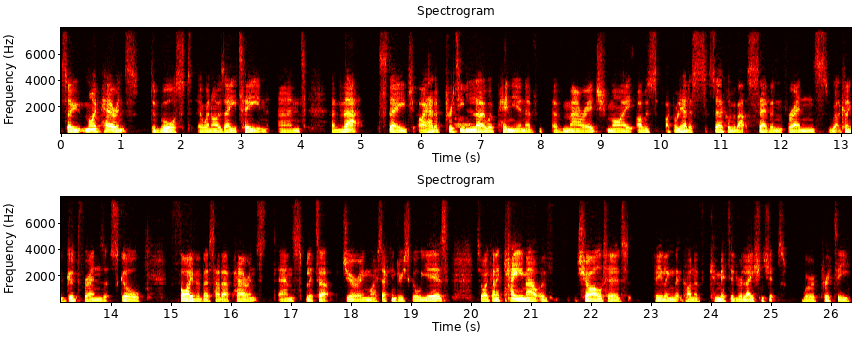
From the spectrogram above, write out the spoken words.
so my parents divorced when I was 18, and at that stage i had a pretty low opinion of of marriage. My i was i probably had a circle of about seven friends kind of good friends at school. Five of us had our parents um, split up during my secondary school years. So i kind of came out of childhood feeling that kind of committed relationships were a pretty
